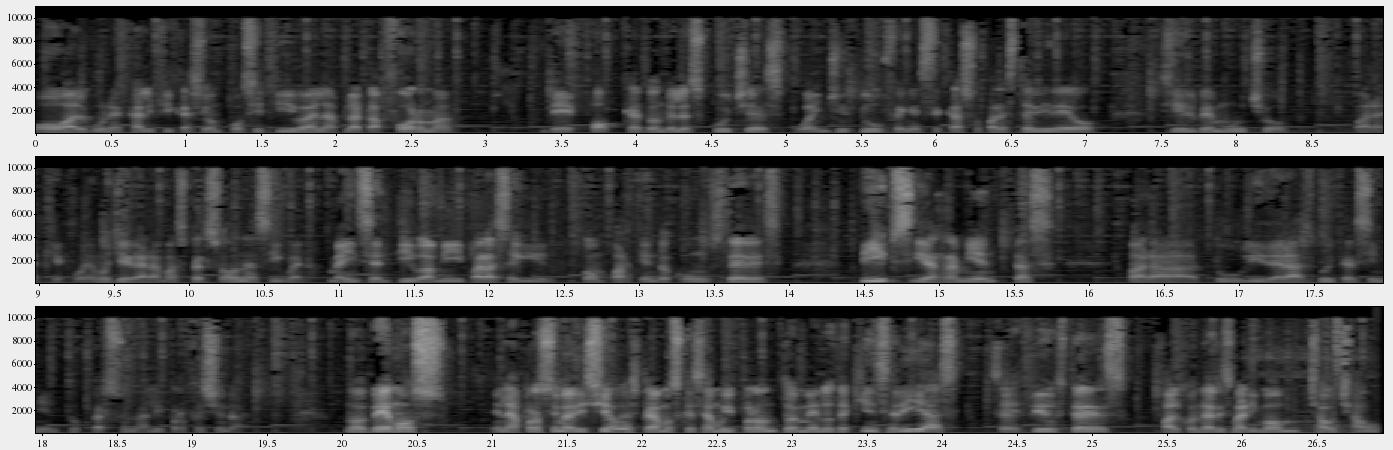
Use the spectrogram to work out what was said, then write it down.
o alguna calificación positiva en la plataforma de podcast donde lo escuches o en YouTube, en este caso para este video, sirve mucho para que podamos llegar a más personas y bueno, me incentiva a mí para seguir compartiendo con ustedes tips y herramientas para tu liderazgo y crecimiento personal y profesional. Nos vemos en la próxima edición. Esperamos que sea muy pronto, en menos de 15 días. Se despide ustedes, Falconaris Marimón. Chau, chau.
